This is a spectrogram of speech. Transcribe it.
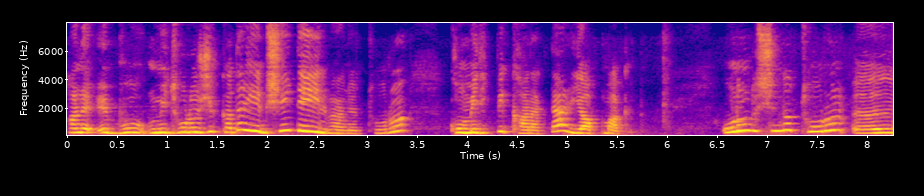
Hani e, bu mitolojik kadar iyi bir şey değil bence Thor'u komedik bir karakter yapmak. Onun dışında Thor'un e,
